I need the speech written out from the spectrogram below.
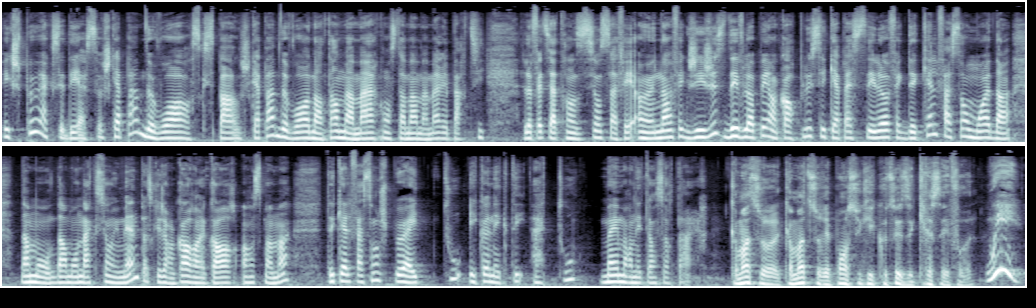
Fait que je peux accéder à ça. Je suis capable de voir ce qui se passe. Je suis capable de voir, d'entendre ma mère constamment. Ma mère est partie. Elle a fait sa transition, ça fait un an. Fait que j'ai juste développé encore plus ces capacités-là. Fait que de quelle façon, moi, dans, dans, mon, dans mon action humaine, parce que j'ai encore un corps en ce moment, de quelle façon je peux être tout et connecté à tout, même en étant sur Terre? Comment tu, comment tu réponds à ceux qui écoutent ça? Ils disent, Chris, c'est folle? Oui!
